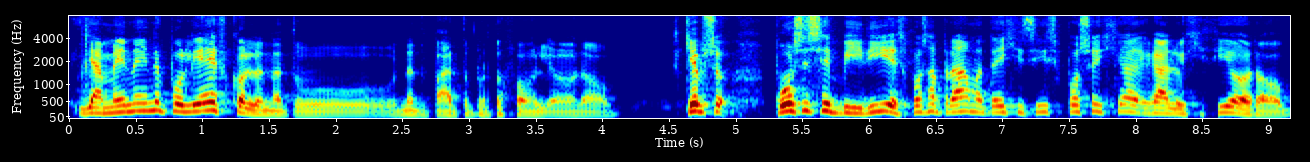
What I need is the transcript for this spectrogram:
για μένα είναι πολύ εύκολο να του, να του πάρει το πορτοφόλιο ο Ρομπ. Σκέψω πόσες εμπειρίες, πόσα πράγματα έχει ζήσει, πόσο έχει γαλοχηθεί ο Ρομπ.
